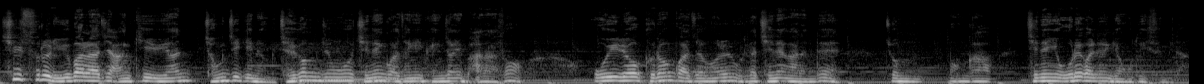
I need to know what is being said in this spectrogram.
실수를 유발하지 않기 위한 정지 기능, 재검증 후 진행 과정이 굉장히 많아서 오히려 그런 과정을 우리가 진행하는데 좀 뭔가 진행이 오래 걸리는 경우도 있습니다.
